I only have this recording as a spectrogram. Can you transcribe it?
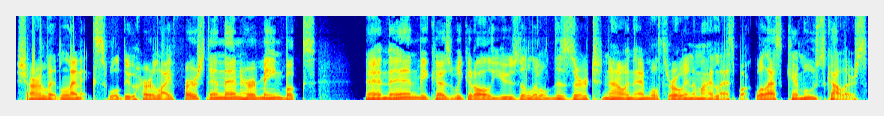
Charlotte Lennox will do her life first and then her main books. And then, because we could all use a little dessert now and then, we'll throw in a My Last Book. We'll ask Camus scholars,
